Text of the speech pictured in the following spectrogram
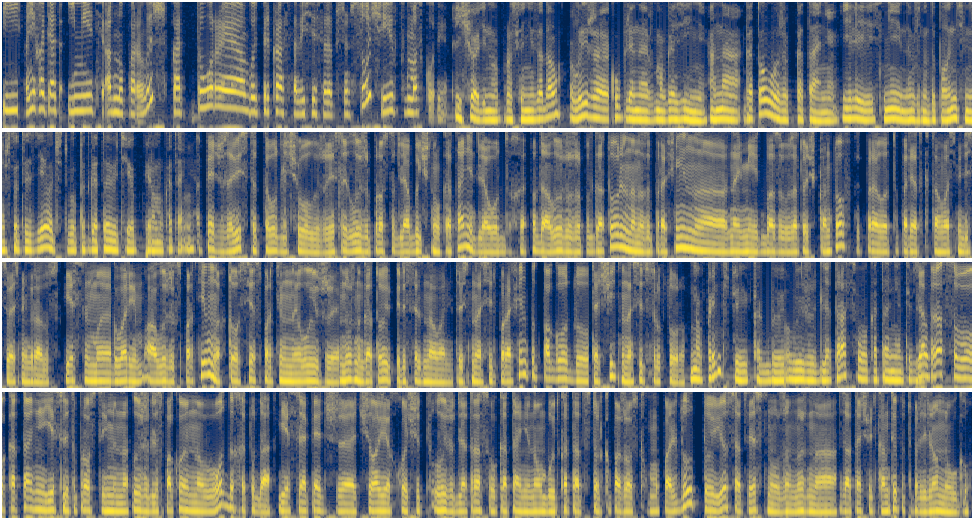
и они хотят иметь одну пару лыж, которая будет прекрасно вести, допустим, в Сочи и в Подмосковье. Еще один вопрос я не задал. Лыжа, купленная в магазине, она готова уже к катанию или с ней нужно дополнительно что-то сделать, чтобы подготовить ее к первому катанию? Опять же, зависит от того, для чего лыжи. Если лыжи просто для обычного катания, для отдыха, то да, лыжа уже подготовлена, она запарафинена, она имеет базовую заточку контов, как правило, это порядка там 88 градусов. Если мы говорим о лыжах спортивных, то все спортивные лыжи нужно готовить перед соревнованием. То есть наносить парафин под погоду, точить, наносить структуру. Но в принципе, как бы лыжи для трассового катания ты взял? Для трассового катания, если это просто именно лыжи для спокойного отдыха, туда. Если, опять же, человек хочет лыжи для трассового катания, но он будет кататься только по жесткому по льду, то ее, соответственно, уже нужно затачивать конты под определенный угол.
